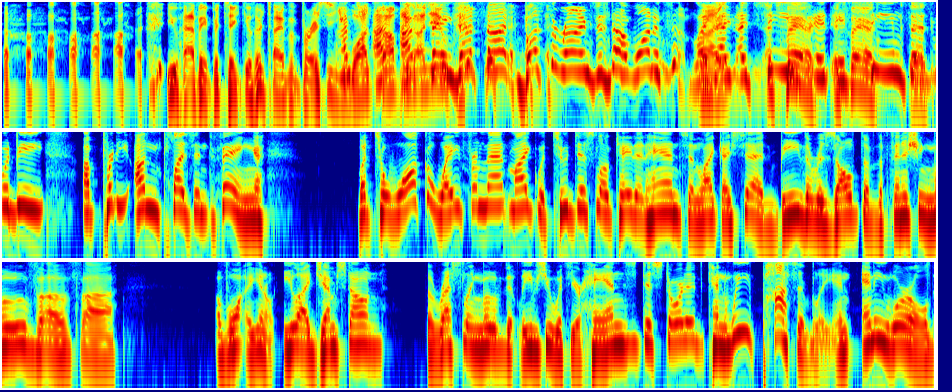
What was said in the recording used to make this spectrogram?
you have a particular type of person you I'm, want stomping I'm on saying you. that's not Busta Rhymes is not one of them. Like Right. I, it seems it, it seems that Yes. would be a pretty unpleasant thing. But to walk away from that, Mike, with two dislocated hands, and like I said, be the result of the finishing move of uh, of one, you know, Eli Gemstone, the wrestling move that leaves you with your hands distorted. Can we possibly, in any world,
